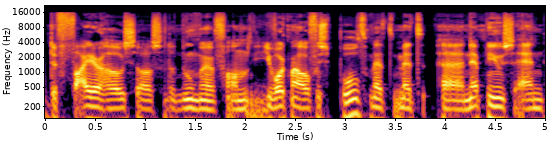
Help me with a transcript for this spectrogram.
De, firehose, zoals ze dat noemen. Van je wordt maar overspoeld met, met uh, nepnieuws. En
